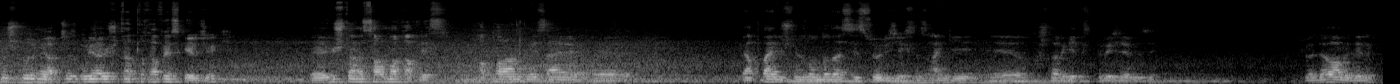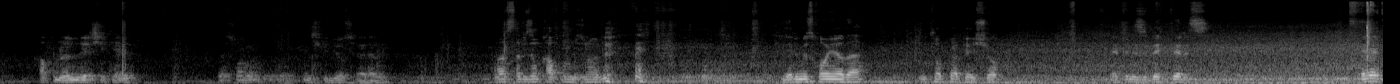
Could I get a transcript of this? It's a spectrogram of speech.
Kuş bölümü yapacağız. Buraya 3 katlı kafes gelecek. 3 tane salma kafes, papağan vesaire e, yapmayı düşünüyoruz. Onda da siz söyleyeceksiniz hangi e, kuşları getirttireceğimizi. Şöyle devam edelim. Kapının önünde çekelim. Ve sonra finish videosu verelim. Burası da bizim kapımızın önü. Yerimiz Konya'da. Ütopya Peş yok. Hepinizi bekleriz. Evet.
